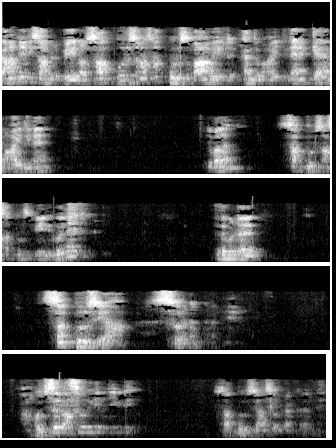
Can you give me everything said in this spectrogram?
යන්නේ නිසා අපිට පේනවා සත්පුරුෂ අසත්පුරුෂ භාවයට ඇඳුම අයිති නැහැ, කෑම අයිති නැහැ. ඒ බලන්න සත්පුරුෂ අසත්පුරුෂ වේදි කොහෙද? එතකොට සත්පුරුෂයා සොරකම් කරන්නේ. කොච්චර අසුරගේ ජීවිතේ සත්පුරුෂයා සොරකම් කරන්නේ.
